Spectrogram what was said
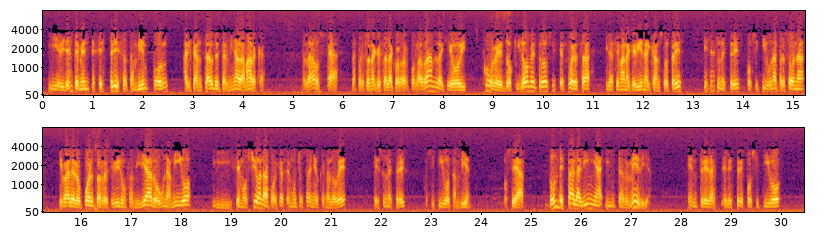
y evidentemente se estresa también por alcanzar determinada marca. ¿verdad? O sea, la persona que sale a correr por la Rambla y que hoy corre dos kilómetros y se esfuerza y la semana que viene alcanzó tres, ese es un estrés positivo. Una persona que va al aeropuerto a recibir un familiar o un amigo y se emociona porque hace muchos años que no lo ve, es un estrés positivo también. O sea, ¿dónde está la línea intermedia entre el estrés positivo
